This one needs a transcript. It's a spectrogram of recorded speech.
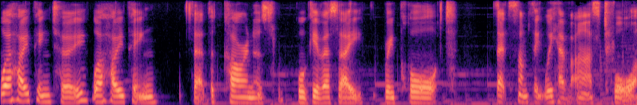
We're hoping to. We're hoping that the coroners will give us a report. That's something we have asked for.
